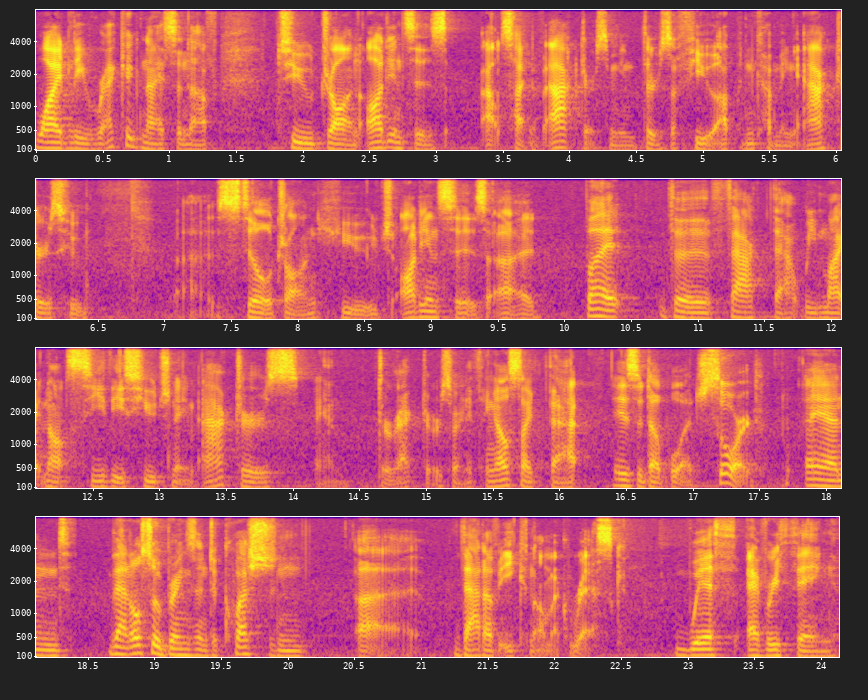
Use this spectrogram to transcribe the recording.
widely recognized enough to draw in audiences outside of actors? I mean, there's a few up and coming actors who uh, still draw in huge audiences, uh, but the fact that we might not see these huge name actors and directors or anything else like that is a double edged sword. And that also brings into question uh, that of economic risk. With everything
